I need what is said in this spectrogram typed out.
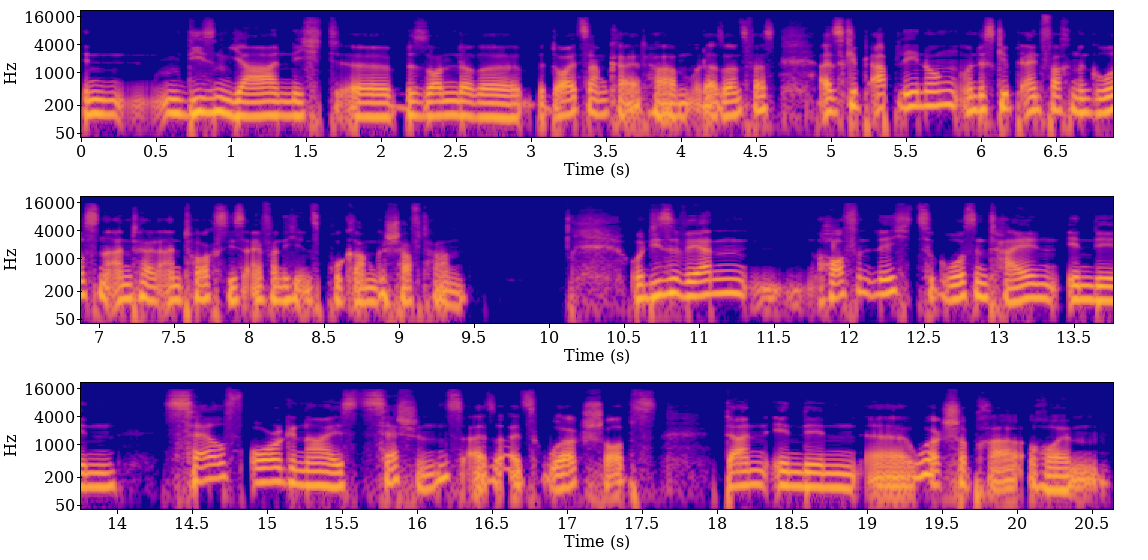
in diesem Jahr nicht äh, besondere Bedeutsamkeit haben oder sonst was. Also es gibt Ablehnungen und es gibt einfach einen großen Anteil an Talks, die es einfach nicht ins Programm geschafft haben. Und diese werden hoffentlich zu großen Teilen in den Self-Organized Sessions, also als Workshops, dann in den äh, Workshop-Räumen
